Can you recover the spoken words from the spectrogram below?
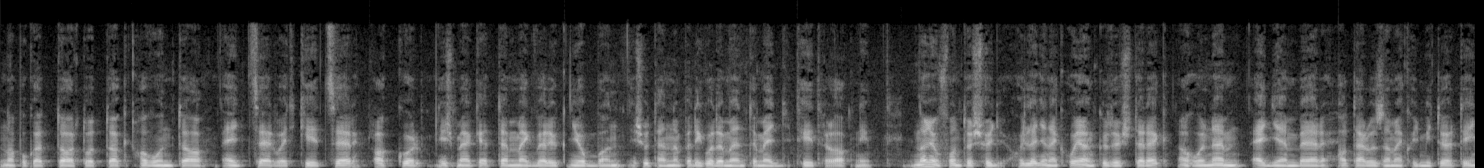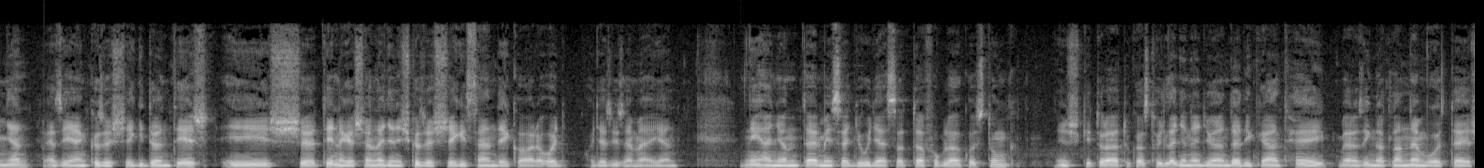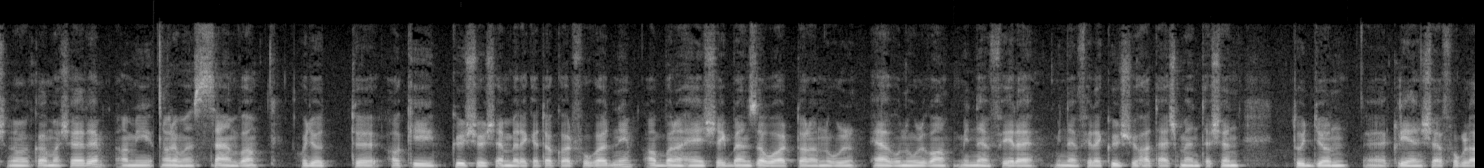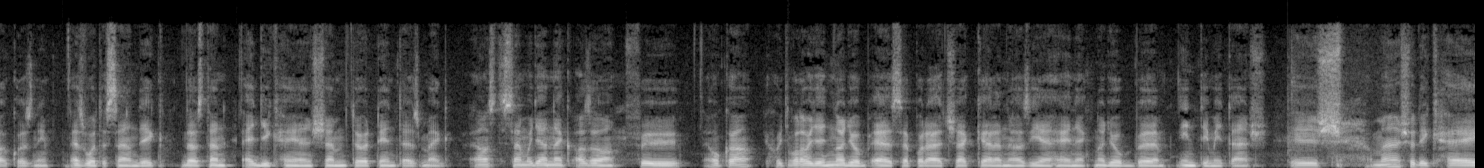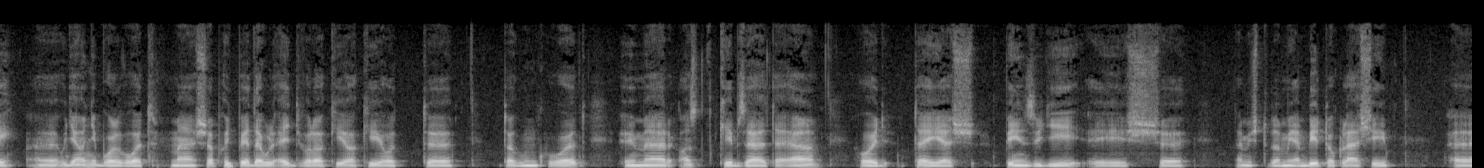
napokat tartottak havonta egyszer vagy kétszer, akkor ismerkedtem meg velük jobban, és utána pedig oda mentem egy hétre lakni. Nagyon fontos, hogy, hogy legyenek olyan közös terek, ahol nem egy ember határozza meg, hogy mi történjen, ez ilyen közösségi döntés, és ténylegesen legyen is közösségi szándék arra, hogy, hogy ez üzemeljen. Néhányan természetgyógyászattal foglalkoztunk, és kitaláltuk azt, hogy legyen egy olyan dedikált hely, mert az ingatlan nem volt teljesen alkalmas erre, ami arra van számva, hogy ott aki külsős embereket akar fogadni, abban a helyiségben zavartalanul, elvonulva, mindenféle, mindenféle külső hatásmentesen tudjon klienssel foglalkozni. Ez volt a szándék, de aztán egyik helyen sem történt ez meg. Azt hiszem, hogy ennek az a fő oka, hogy valahogy egy nagyobb elszeparáltság kellene az ilyen helynek, nagyobb intimitás. És a második hely ugye annyiból volt másabb, hogy például egy valaki, aki ott tagunk volt, ő már azt képzelte el, hogy teljes pénzügyi és nem is tudom, milyen birtoklási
